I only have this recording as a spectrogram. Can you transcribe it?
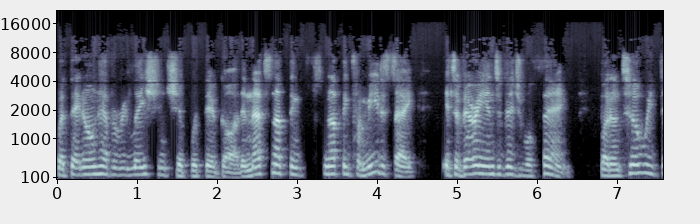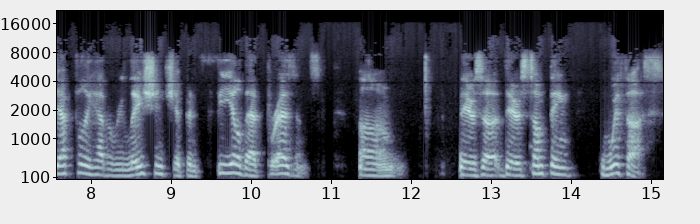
but they don't have a relationship with their God. And that's nothing nothing for me to say. It's a very individual thing. But until we definitely have a relationship and feel that presence, um, there's a there's something with us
